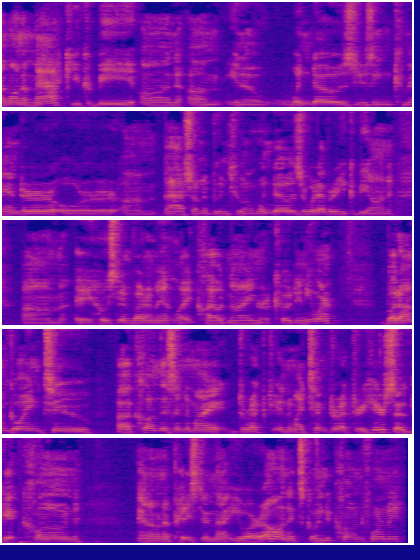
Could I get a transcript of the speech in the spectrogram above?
I'm on a Mac. You could be on, um, you know, Windows using Cmder or um, Bash on Ubuntu on Windows or whatever. You could be on um, a hosted environment like Cloud9 or Codeanywhere but I'm going to uh, clone this into my direct into my temp directory here. So git clone, and I'm going to paste in that URL, and it's going to clone for me.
